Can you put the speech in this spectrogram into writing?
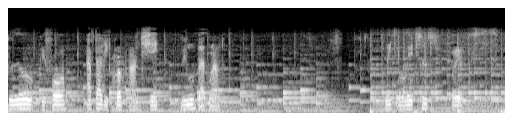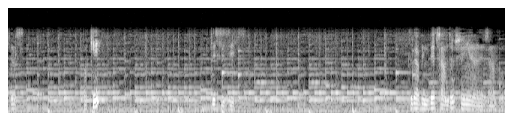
below before after the crop and shape remove background. Wait a little for just okay? This is it. Could have been better. I'm just showing you an example.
